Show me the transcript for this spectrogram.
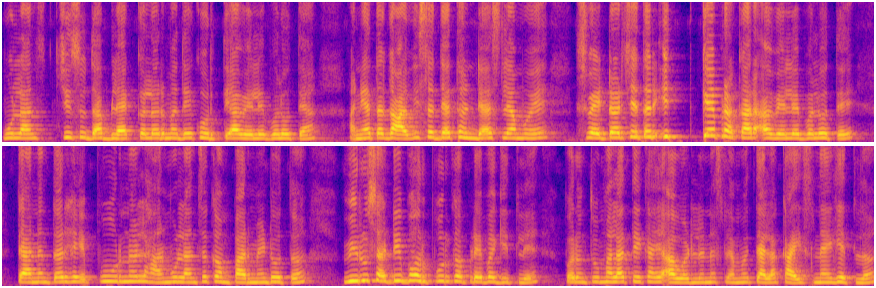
मुलांची सुद्धा ब्लॅक कलरमध्ये कुर्ती अवेलेबल होत्या. आणि आता गावी सध्या थंडी असल्यामुळे स्वेटरचे तर इतके प्रकार अवेलेबल होते. त्यानंतर हे पूर्ण लहान मुलांचं कंपार्टमेंट होतं. विरूसाठी भरपूर कपडे बघितले परंतु मला ते काही आवडलं नसल्यामुळे त्याला काहीच नाही घेतलं.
